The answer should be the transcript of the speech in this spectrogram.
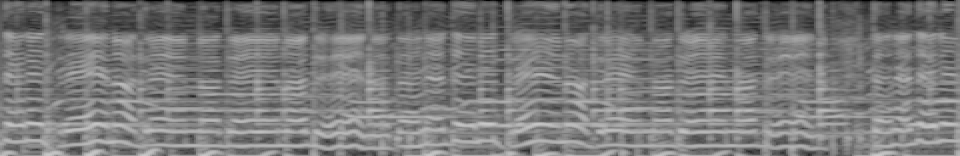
Drena, drena, drena, drena, tene, dere, drena, drena, drena, drena, tene, dere,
